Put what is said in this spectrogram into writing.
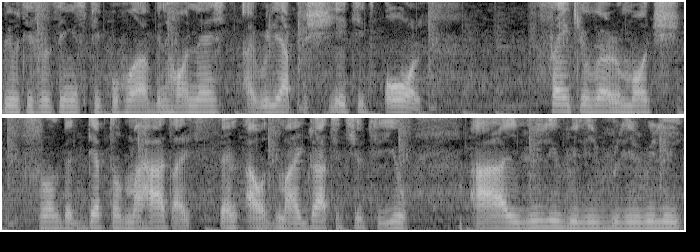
beautiful things, people who have been honest. I really appreciate it all. Thank you very much from the depth of my heart. I send out my gratitude to you. I really, really, really, really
